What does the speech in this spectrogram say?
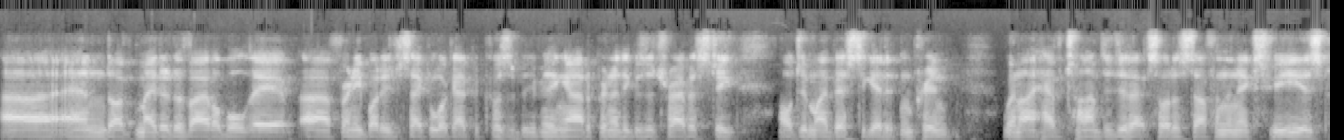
Uh, and I've made it available there uh, for anybody to take a look at because being out of print, I think, is a travesty. I'll do my best to get it in print when I have time to do that sort of stuff in the next few years.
